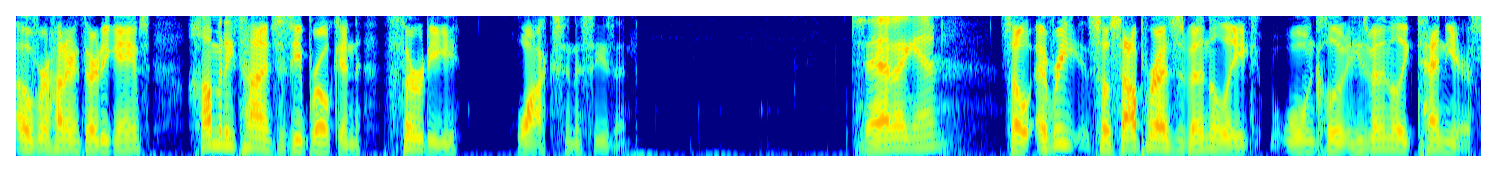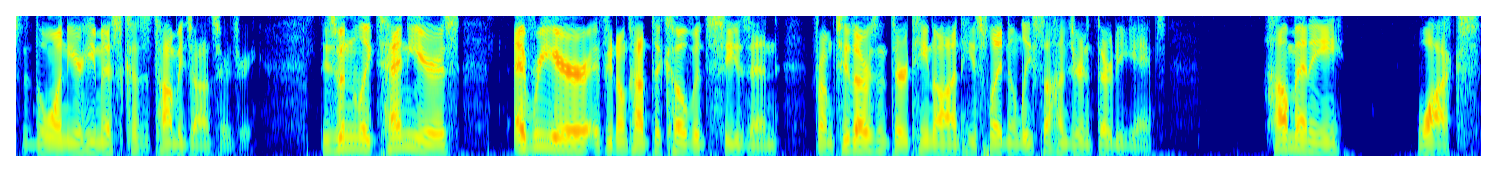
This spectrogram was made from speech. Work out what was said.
over 130 games, how many times has he broken 30 walks in a season? Say that again. So every so Sal Perez has been in the league. We'll include he's been in the league 10 years. The one year he missed because of Tommy John surgery. He's been in the league 10 years. Every year, if you don't count the COVID season, from 2013 on, he's played in at least 130 games. How many walks?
